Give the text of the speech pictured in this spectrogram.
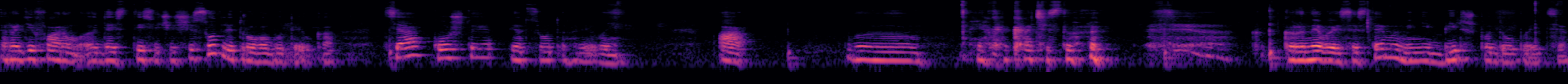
Радіфарм е, десь 1600 літрова бутилка, ця коштує 500 гривень. А яке качество кореневої системи мені більш подобається.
